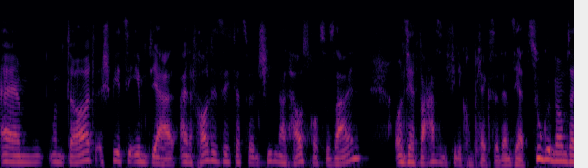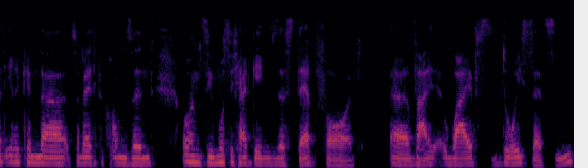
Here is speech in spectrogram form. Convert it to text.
Ähm, und dort spielt sie eben ja eine Frau, die sich dazu entschieden hat, Hausfrau zu sein. Und sie hat wahnsinnig viele Komplexe, denn sie hat zugenommen, seit ihre Kinder zur Welt gekommen sind. Und sie muss sich halt gegen diese Stepford äh, Wives durchsetzen,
